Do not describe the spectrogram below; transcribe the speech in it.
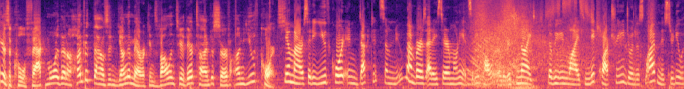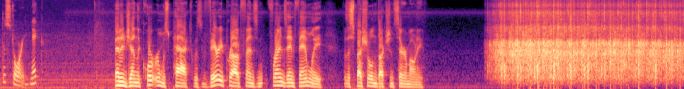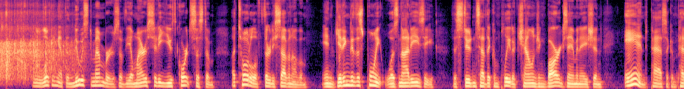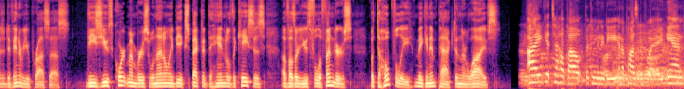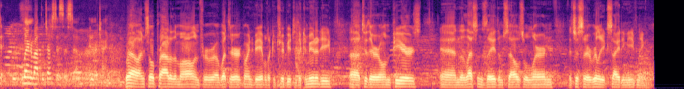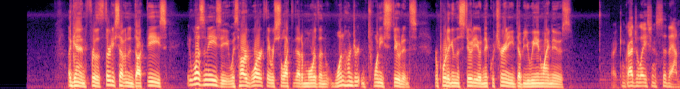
Here's a cool fact. More than 100,000 young Americans volunteer their time to serve on youth courts. The Elmira City Youth Court inducted some new members at a ceremony at City Hall earlier tonight. WENY's Nick Quattrini joins us live in the studio with the story. Nick? Ben and Jen, the courtroom was packed with very proud friends and family for the special induction ceremony. We're looking at the newest members of the Elmira City Youth Court System, a total of 37 of them. And getting to this point was not easy. The students had to complete a challenging bar examination and pass a competitive interview process. These youth court members will not only be expected to handle the cases of other youthful offenders, but to hopefully make an impact in their lives. I get to help out the community in a positive way and learn about the justice system in return. Well, I'm so proud of them all and for uh, what they're going to be able to contribute to the community, uh, to their own peers, and the lessons they themselves will learn. It's just a really exciting evening. Again, for the 37 inductees, it wasn't easy. With hard work, they were selected out of more than 120 students. Reporting in the studio, Nick Quattrini, WENY News. All right, congratulations to them.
